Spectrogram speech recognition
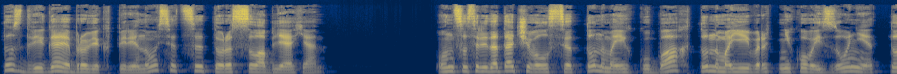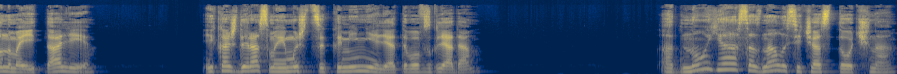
то сдвигая брови к переносице, то расслабляя. Он сосредотачивался то на моих губах, то на моей воротниковой зоне, то на моей талии. И каждый раз мои мышцы каменели от его взгляда. Одно я осознала сейчас точно.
